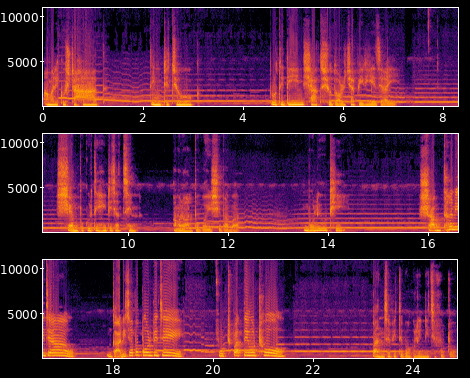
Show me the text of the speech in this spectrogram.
আমার একুশটা হাত, তিনটে চোখ। প্রতিদিন সাতশো দরজা পেরিয়ে যাই। শ্যাম্পুকুরতে হেঁটে যাচ্ছেন আমার অল্প বয়সী বাবা। বলে উঠি, সাবধানে যাও গাড়ি চাপা পড়বে যে। ফুটপাতে ওঠো। পাঞ্জাবিতে বগলের নিচে ফুটো।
